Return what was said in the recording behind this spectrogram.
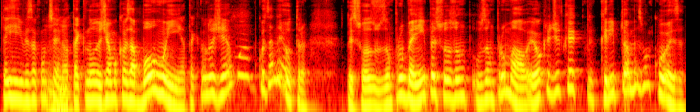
terríveis acontecendo. Uhum. A tecnologia é uma coisa boa ou ruim? A tecnologia é uma coisa neutra. Pessoas usam para o bem e pessoas usam para o mal. Eu acredito que cripto é a mesma coisa.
